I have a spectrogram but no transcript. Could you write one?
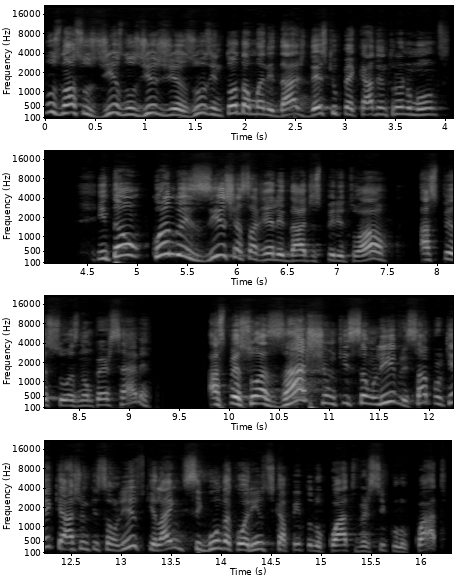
nos nossos dias, nos dias de Jesus, em toda a humanidade, desde que o pecado entrou no mundo. Então, quando existe essa realidade espiritual, as pessoas não percebem. As pessoas acham que são livres. Sabe por que, que acham que são livres? Porque lá em 2 Coríntios capítulo 4, versículo 4,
